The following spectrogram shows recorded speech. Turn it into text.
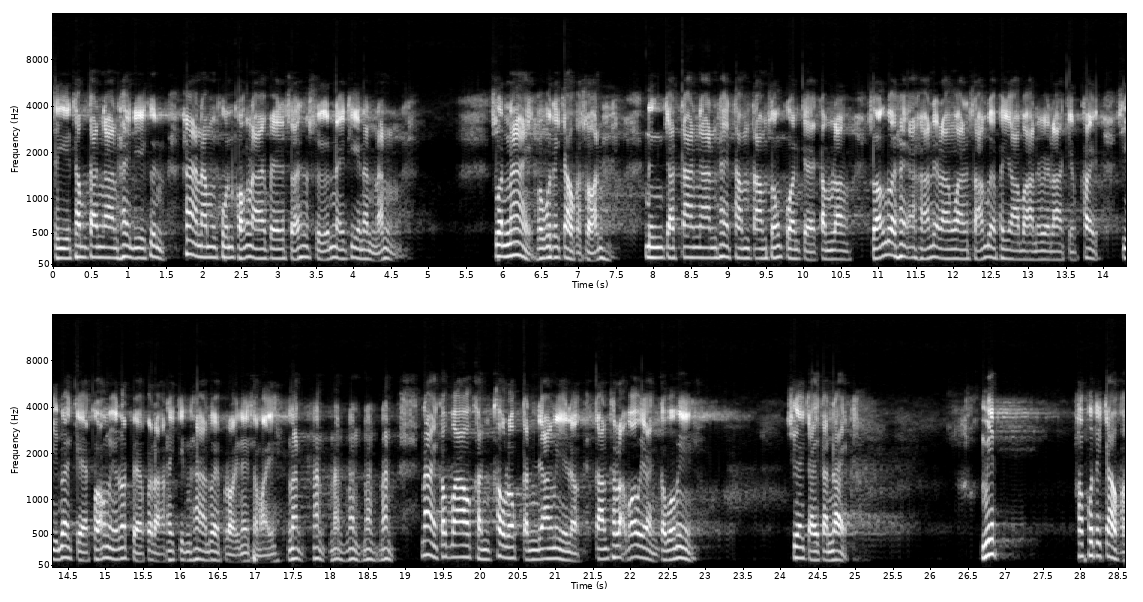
สี่ทำการงานให้ดีขึ้นห้านำคุณของนายไปสรรเสริญในที่นั้นนั้นส่วนนายพระพุทธเจ้าก็สอน หนึ่งจัดการงานให้ทำตามสมควรแก่กำลังสองด้วยให้อาหารในรางวัลสามด้วยพยาบาลในเวลาเก็บไข้สี่ด้วยแก่ท้องมีรถแปลกประหลาดให้กินห้าด้วยปล่อยในสมัย นั่นนั่นนั่นนั่นนั่นนั่นน่ายกับวาวขันเข้ารบกันอย่างนี้แล้วการทะเลาะเบาแย่งกับบ่มีเชื่อใจกันได้ มิตร พระพุทธเจ้าก็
